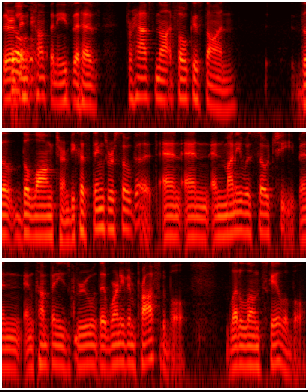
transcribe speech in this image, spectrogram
There have well, been companies that have perhaps not focused on the the long term because things were so good and and and money was so cheap and and companies grew that weren't even profitable, let alone scalable.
